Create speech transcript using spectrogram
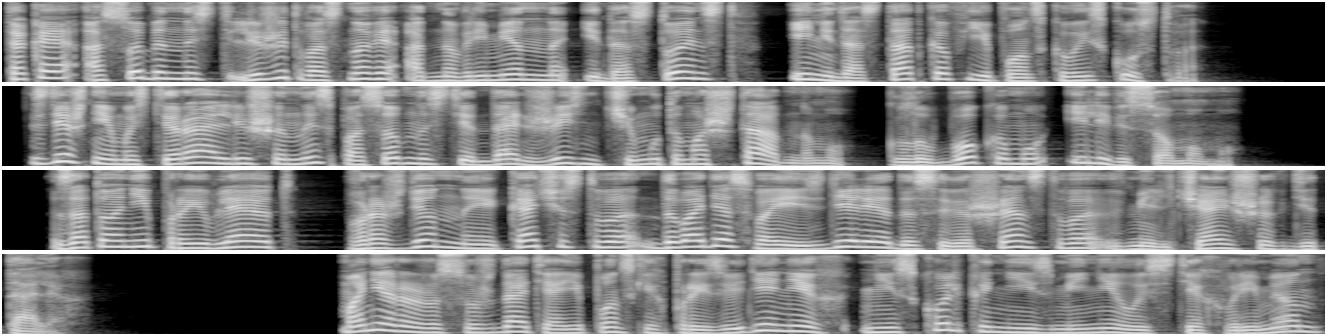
Такая особенность лежит в основе одновременно и достоинств, и недостатков японского искусства. Здешние мастера лишены способности дать жизнь чему-то масштабному, глубокому или весомому. Зато они проявляют врожденные качества, доводя свои изделия до совершенства в мельчайших деталях. Манера рассуждать о японских произведениях нисколько не изменилась с тех времен,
